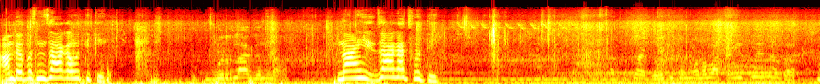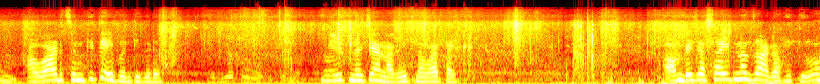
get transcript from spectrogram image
आंब्यापासून जागा होती की? नाही जागाच होती. अहो, अडचण किती आहे पण तिकडं? मी इथनंच येणार इथनं वाटाय. आंब्याच्या साईडनं जागा होती हो.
